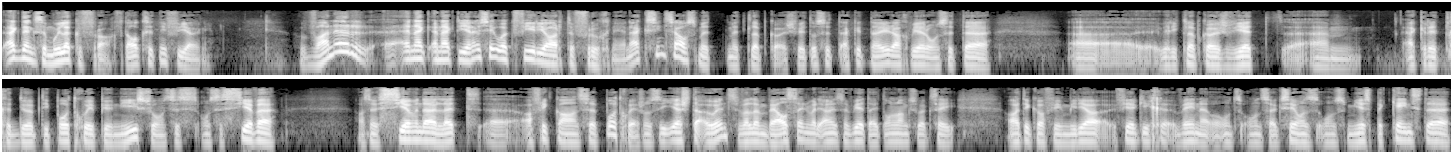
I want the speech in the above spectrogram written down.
ek dink 'n moeilike vraag. Dalk sit nie vir jou nie. Wanneer en ek en ek jy nou sê ook 4 jaar te vroeg nie en ek sien selfs met met klipkoers weet ons het ek het nou die dag weer ons het 'n uh, uh weet die klipkoers weet ehm uh, um, ek het dit gedoop die potgooi pioniers so ons is ons is sewe Ons nou sewende lid uh, Afrikaanse potgoeiers. Ons is die eerste ouens, Willem Welsyn wat die ouens nou weet, hy het onlangs ook sy artikel vir media veertjie gewen. Ons ons ek sê ons ons mees bekendste uh,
